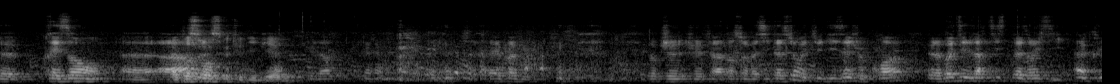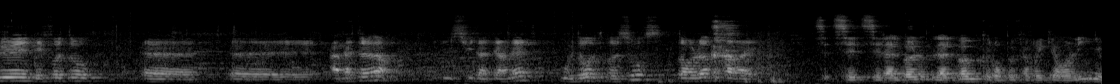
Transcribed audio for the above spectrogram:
euh, présents à Attention à ce que tu dis, Pierre. Je n'avais pas vu. Je, vais faire attention à ma citation, et tu disais, je crois, que la moitié des artistes présents ici incluaient des photos euh, euh, amateurs issus d'Internet ou d'autres sources dans leur travail. C'est l'album que l'on peut fabriquer en ligne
